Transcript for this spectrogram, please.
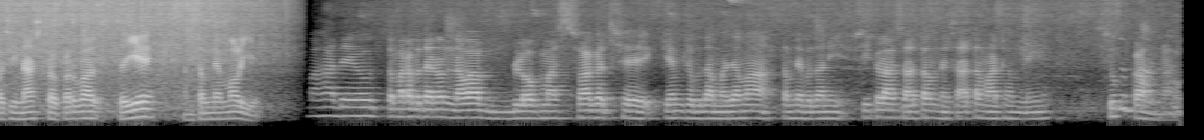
પછી નાસ્તો કરવા જઈએ અને તમને મળીએ. મહાદેવ, તમારા બધાનું નવા બ્લોગમાં સ્વાગત છે. કેમ છો બધા મજામાં? તમને બધાની શીતળા સાતમ ને સાતમ આઠમની શુભકામનાઓ.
